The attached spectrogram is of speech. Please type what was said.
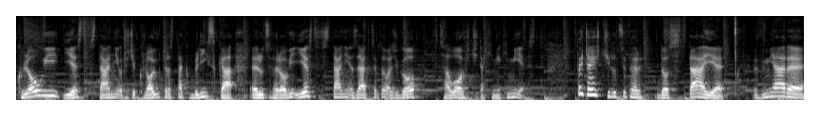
Chloe jest w stanie, oczywiście Chloe, która jest tak bliska e, Lucyferowi, jest w stanie zaakceptować go w całości, takim jakim jest. W tej części Lucyfer dostaje w miarę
